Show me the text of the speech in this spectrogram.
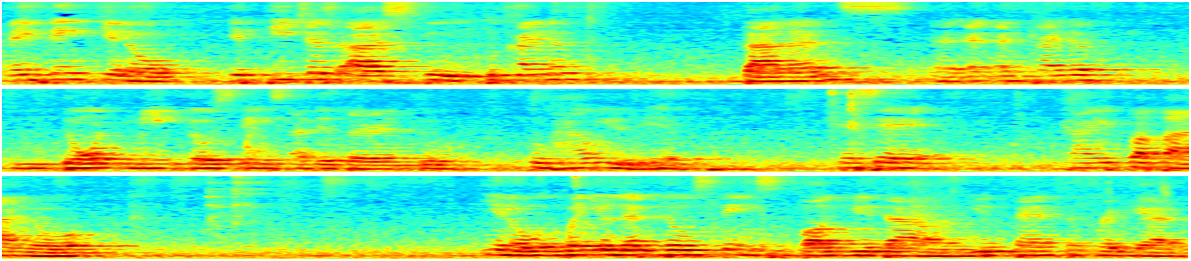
And I think, you know, it teaches us to to kind of balance and, and, and kind of don't make those things a deterrent to to how you live. Kasi kahit papano, you know, when you let those things bog you down, you tend to forget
